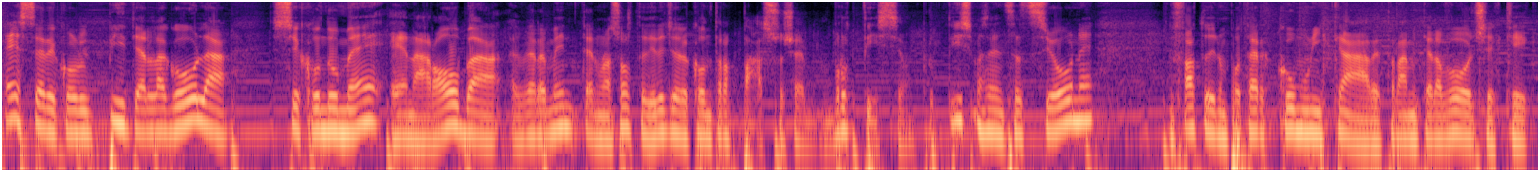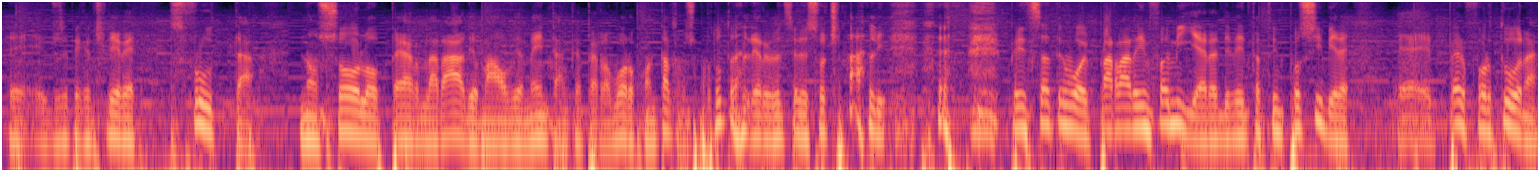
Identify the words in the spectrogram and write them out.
essere colpiti alla gola secondo me è una roba veramente una sorta di legge del contrappasso, cioè bruttissima, bruttissima sensazione il fatto di non poter comunicare tramite la voce che eh, Giuseppe Cancelliere sfrutta non solo per la radio ma ovviamente anche per lavoro e quant'altro, soprattutto nelle relazioni sociali. Pensate voi, parlare in famiglia era diventato impossibile, eh, per fortuna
